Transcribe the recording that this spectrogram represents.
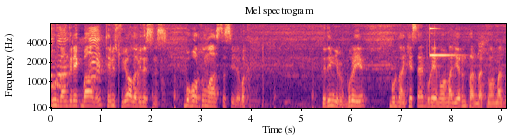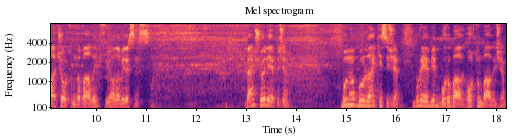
buradan direkt bağlayıp temiz suyu alabilirsiniz. Bu hortum vasıtasıyla bakın. Dediğim gibi burayı buradan keser, buraya normal yarım parmak, normal bahçe hortumu da bağlayıp suyu alabilirsiniz. Ben şöyle yapacağım. Bunu buradan keseceğim. Buraya bir boru bağlı, hortum bağlayacağım.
